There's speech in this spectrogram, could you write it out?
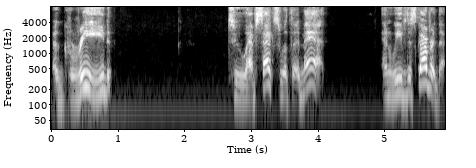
agreed to have sex with a man, and we've discovered them.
